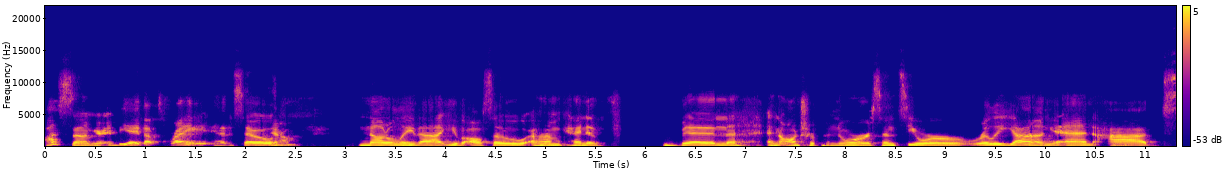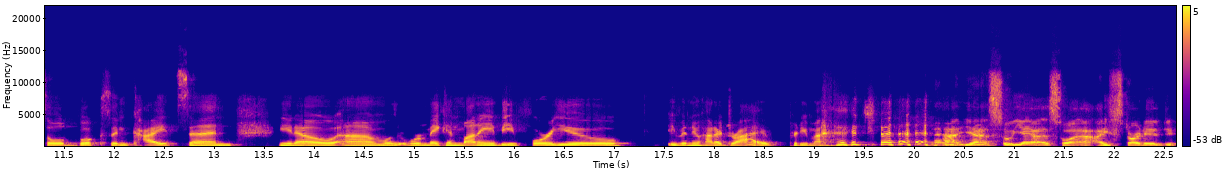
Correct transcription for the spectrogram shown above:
Awesome, your MBA. That's right. And so, Yeah. not only that, you've also um, kind of been an entrepreneur since you were really young and had sold books and kites and you know um, were were making money before you even knew how to drive pretty much yeah yeah so yeah so i, I started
